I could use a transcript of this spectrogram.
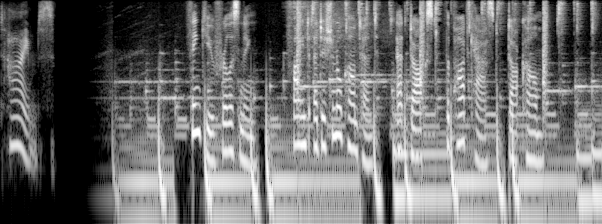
times. Thank you for listening. Find additional content at doxxedthepodcast.com.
